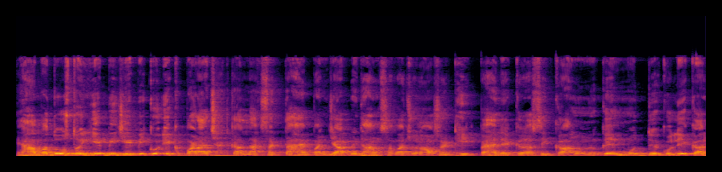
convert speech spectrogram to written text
यहाँ पर दोस्तों, ये बीजेपी को एक बड़ा झटका लग सकता है। पंजाब विधानसभा चुनाव से ठीक पहले कृषि कानूनों के मुद्दे को लेकर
